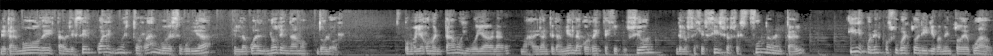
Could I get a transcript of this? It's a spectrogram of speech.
de tal modo de establecer cuál es nuestro rango de seguridad en la cual no tengamos dolor. Como ya comentamos y voy a hablar más adelante también, la correcta ejecución de los ejercicios es fundamental y disponer, por supuesto, del equipamiento adecuado,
